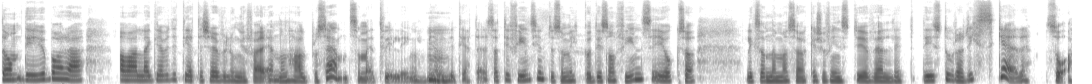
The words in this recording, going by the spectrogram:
de, det är ju bara av alla graviditeter så är det väl ungefär en och en halv procent som är tvillinggraviditeter. Så att det finns ju inte så mycket och det som finns är ju också liksom när man söker så finns det ju väldigt, det är stora risker så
